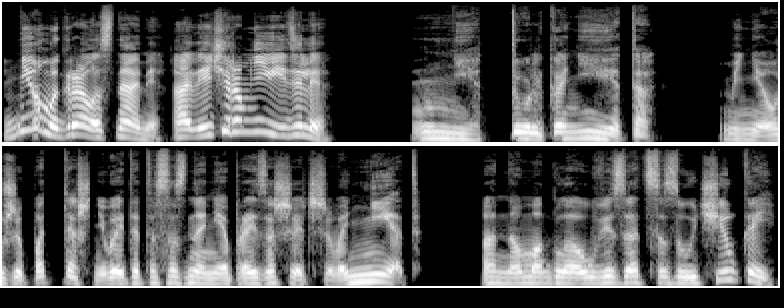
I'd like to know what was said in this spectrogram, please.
Днем играла с нами, а вечером не видели». «Нет, только не это. Меня уже подташнивает это сознание произошедшего. Нет! Она могла увязаться за училкой?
